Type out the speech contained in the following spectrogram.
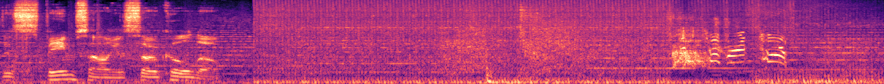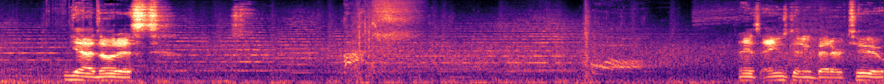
This theme song is so cool though. Yeah, I noticed. And his aim's getting better too.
